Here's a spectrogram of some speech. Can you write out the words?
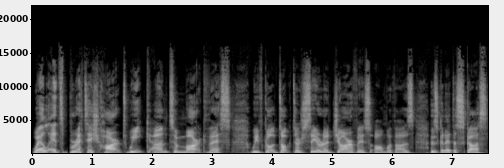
Well, it's British Heart Week, and to mark this, we've got Dr. Sarah Jarvis on with us, who's going to discuss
